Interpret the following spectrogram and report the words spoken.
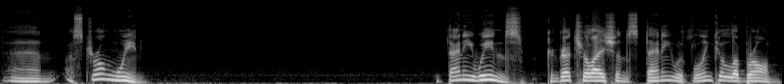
And a strong win. Danny wins. Congratulations, Danny, with Linka LeBron.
